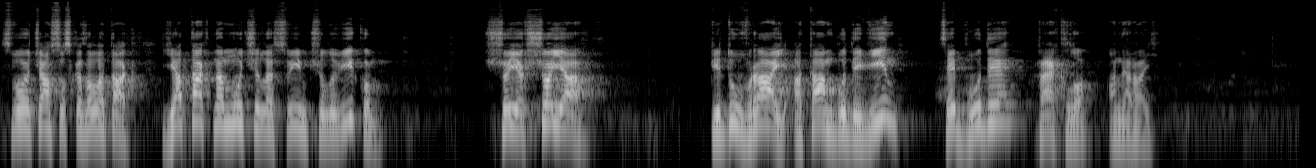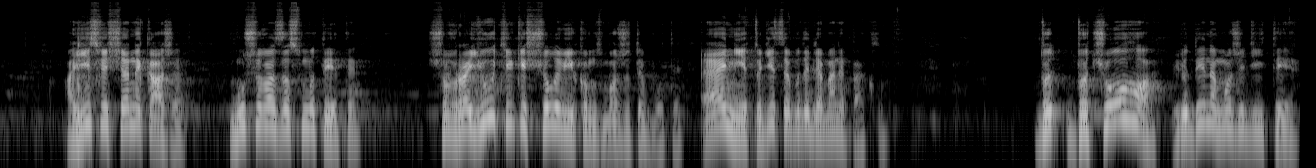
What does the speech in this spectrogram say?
свого часу сказала так: я так намучила своїм чоловіком, що якщо я піду в рай, а там буде він, це буде пекло, а не рай. А їй священник каже: мушу вас засмутити, що в раю тільки з чоловіком зможете бути. Е, ні, тоді це буде для мене пекло. До, до чого людина може дійти?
